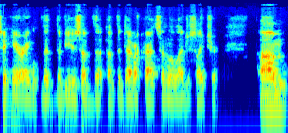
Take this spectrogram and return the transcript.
to hearing the, the views of the of the Democrats in the legislature. Um,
